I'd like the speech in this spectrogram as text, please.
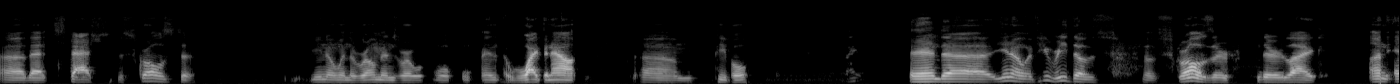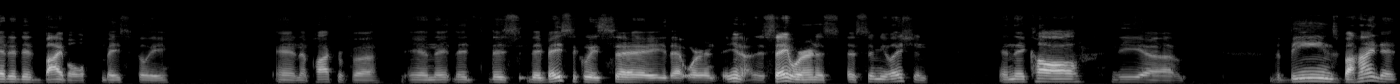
uh, that stashed the scrolls to you know when the Romans were wiping out um, people. Right. And uh, you know, if you read those those scrolls, they're they're like unedited Bible basically, and apocrypha, and they they they, they basically say that we're in, you know they say we're in a, a simulation, and they call the uh, the beings behind it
